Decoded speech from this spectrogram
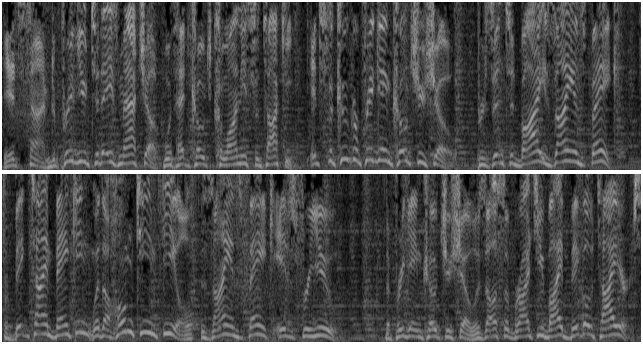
It's time to preview today's matchup with head coach Kalani Sitake. It's the Cougar Pregame Coaches Show, presented by Zions Bank. For big time banking with a home team feel, Zions Bank is for you. The Pregame Coaches Show is also brought to you by Big O Tires.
